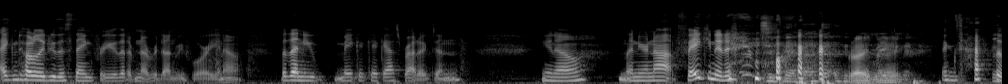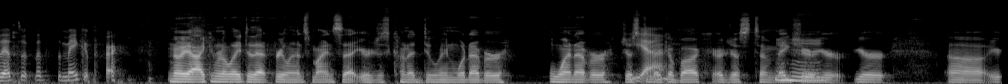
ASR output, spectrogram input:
I can totally do this thing for you that I've never done before, you know. But then you make a kick-ass product, and you know, then you're not faking it anymore. Right, right. exactly. That's what. That's the make it part. No, yeah, I can relate to that freelance mindset. You're just kind of doing whatever, whenever, just Yeah. to make a buck or just to make sure Mhm. your your uh your,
